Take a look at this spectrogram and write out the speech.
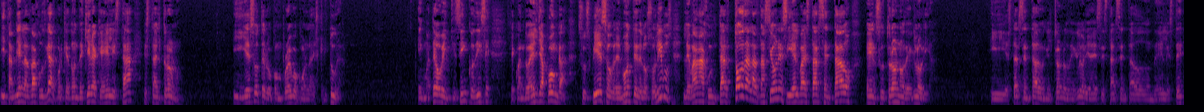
y también las va a juzgar, porque donde quiera que Él está, está el trono. Y eso te lo compruebo con la escritura. En Mateo 25 dice que cuando Él ya ponga sus pies sobre el monte de los olivos, le van a juntar todas las naciones y Él va a estar sentado en su trono de gloria. Y estar sentado en el trono de gloria es estar sentado donde Él esté,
